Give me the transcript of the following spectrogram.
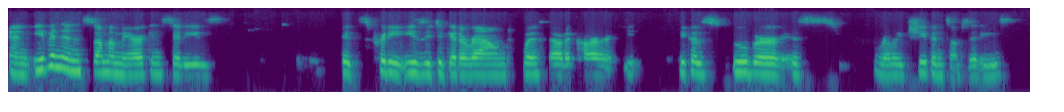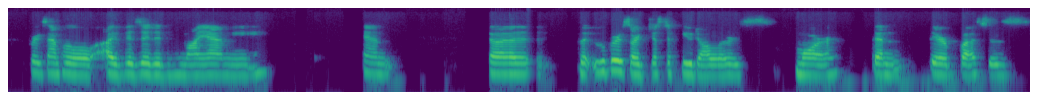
And even in some American cities, it's pretty easy to get around without a car because Uber is really cheap in some cities. For example, I visited Miami and uh, the Ubers are just a few dollars more than their buses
